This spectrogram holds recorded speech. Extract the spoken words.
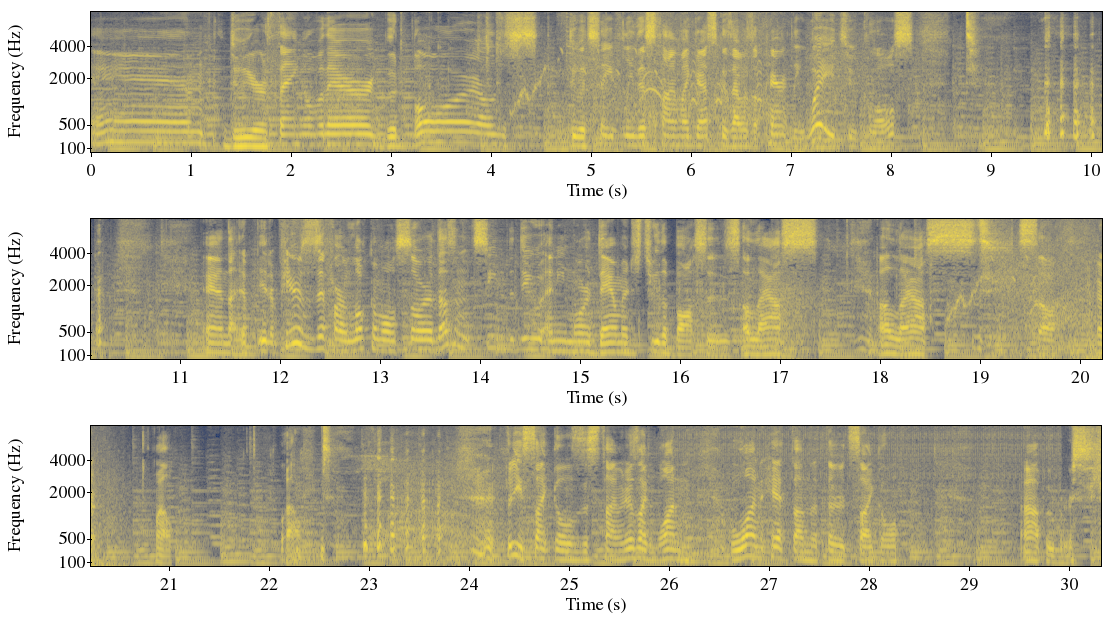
And do your thing over there. Good boy. I'll just do it safely this time, I guess, because I was apparently way too close. And it appears as if our Locomosaur doesn't seem to do any more damage to the bosses, alas. Alas. so, er, well, well. Three cycles this time. It was like one, one hit on the third cycle. Ah, poopers.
